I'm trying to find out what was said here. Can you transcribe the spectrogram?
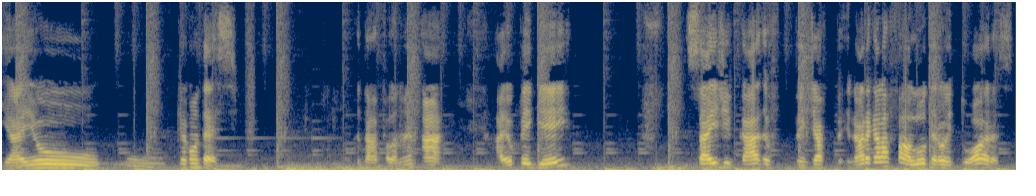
E aí eu. O, o que acontece? Eu tava falando mesmo? Ah, aí eu peguei, saí de casa, já, na hora que ela falou que era 8 horas,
